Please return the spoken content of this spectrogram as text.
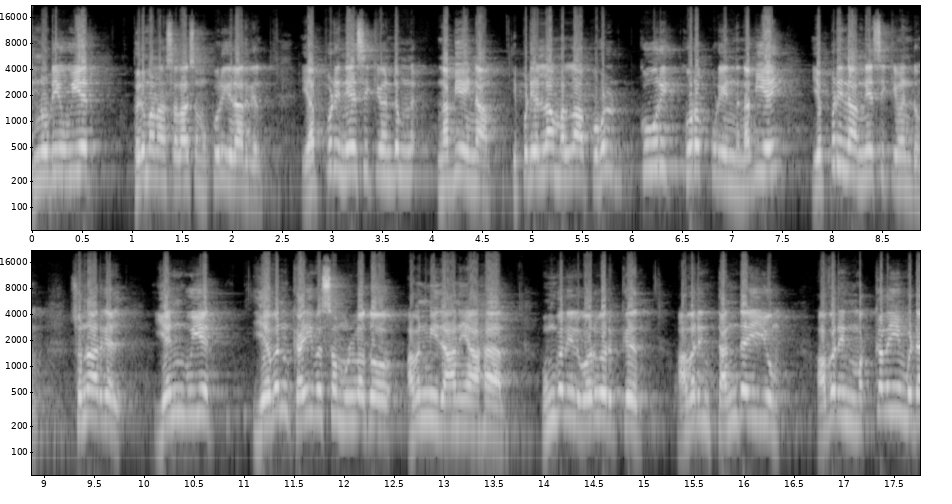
என்னுடைய உயிர் பெருமானா சலாசம் கூறுகிறார்கள். எப்படி நேசிக்க வேண்டும் நபியை நாம்? இப்படியெல்லாம் அல்லாஹ் புகழ் கூறி கூறக்கூடிய இந்த நபியை எப்படி நாம் நேசிக்க வேண்டும்? சொன்னார்கள் என் உயிர் எவன் கைவசம் உள்ளதோ அவன் மீது ஆணையாக உங்களில் ஒருவருக்கு அவரின் தந்தையையும் அவரின் மக்களையும் விட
